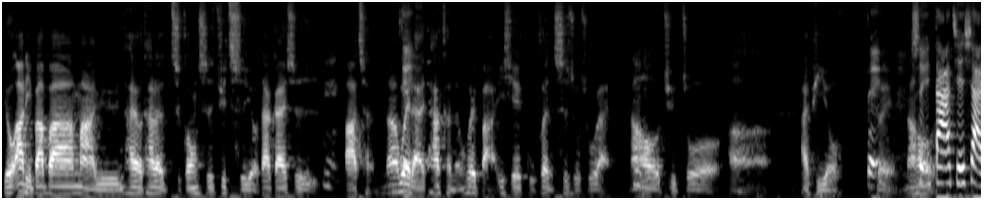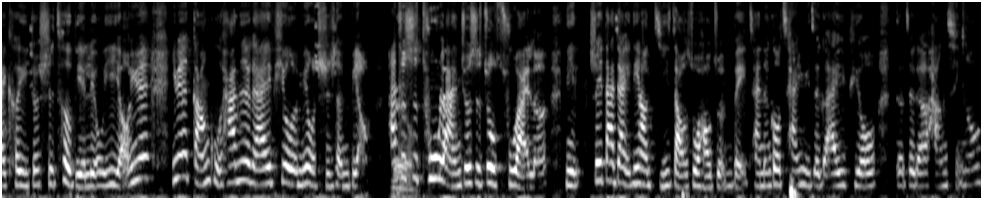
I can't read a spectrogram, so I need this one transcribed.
由阿里巴巴、马云还有他的子公司去持有，大概是八成，嗯、那未来他可能会把一些股份释出出来，然后去做呃 IPO。对，所以大家接下来可以就是特别留意哦，因为因为港股它那个 IPO 没有时程表，它就是突然就是做出来了，你所以大家一定要及早做好准备，才能够参与这个 IPO 的这个行情哦。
